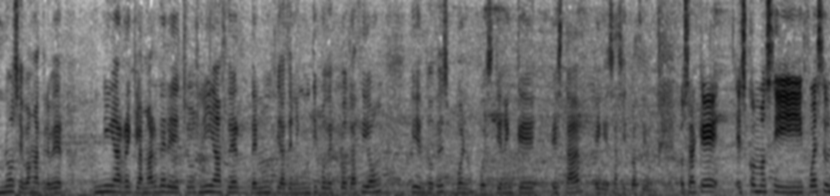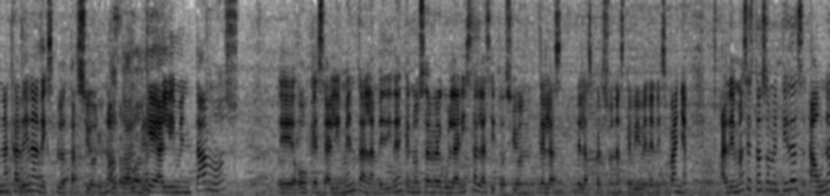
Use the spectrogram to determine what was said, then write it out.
no se van a atrever ni a reclamar derechos, ni a hacer denuncias de ningún tipo de explotación y entonces, bueno, pues tienen que estar en esa situación. O sea que es como si fuese una cadena de explotación, ¿no? Totalmente. Que alimentamos eh, o que se alimenta en la medida en que no se regulariza la situación de las, de las personas que viven en España. Además están sometidas a una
